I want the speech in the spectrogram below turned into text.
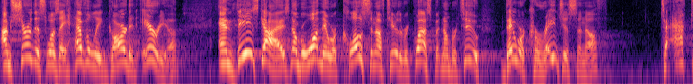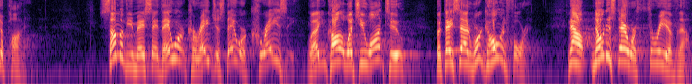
I'm sure this was a heavily guarded area. And these guys, number one, they were close enough to hear the request, but number two, they were courageous enough to act upon it. Some of you may say they weren't courageous, they were crazy. Well, you can call it what you want to, but they said, We're going for it. Now, notice there were three of them.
